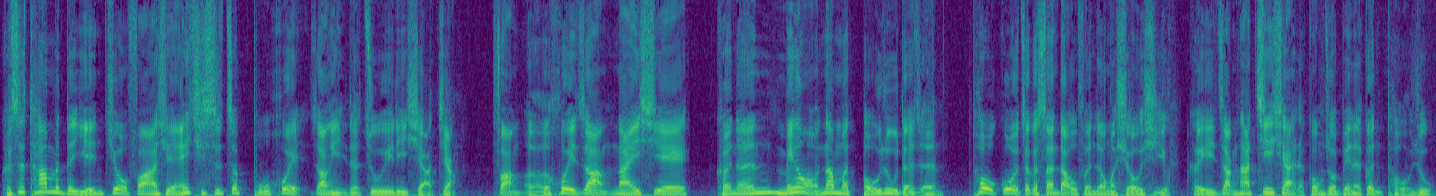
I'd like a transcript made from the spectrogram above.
可是他们的研究发现，诶，其实这不会让你的注意力下降，反而会让那一些可能没有那么投入的人。透过这个三到五分钟的休息，可以让他接下来的工作变得更投入。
